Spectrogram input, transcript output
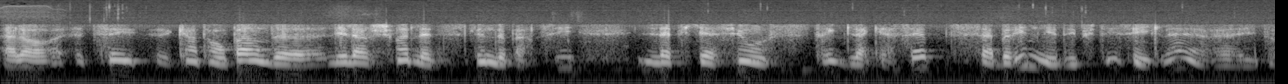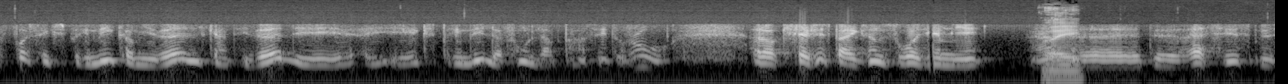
Alors, tu sais, quand on parle de l'élargissement de la discipline de parti, l'application stricte de la cassette, ça brime les députés, c'est clair. Euh, Ils peuvent pas s'exprimer comme ils veulent, quand ils veulent, et, et exprimer le fond de leur pensée toujours. Alors qu'il s'agisse, par exemple, du troisième lien, hein, Oui. euh, de racisme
